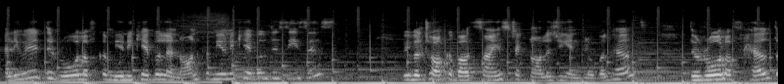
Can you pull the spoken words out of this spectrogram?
Evaluate the role of communicable and non communicable diseases. We will talk about science, technology, and global health, the role of health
